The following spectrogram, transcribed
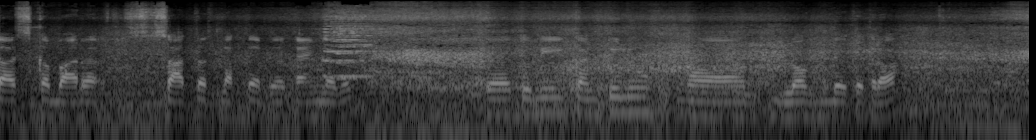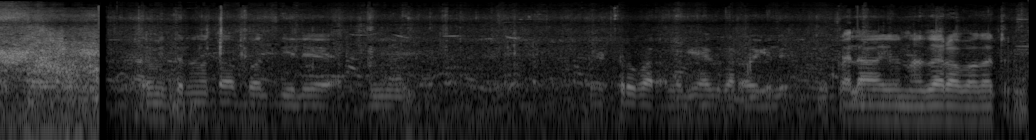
तास का बारा सात तास लागते आपल्याला टाईम लागेल. तर तुम्ही कंटिन्यू ब्लॉग देखत राहा. तर मित्रांनो आता बस गेले मेट्रो करायला गॅस करायला गेले. तर पहिला येऊन नजारा बघा तुम्ही.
